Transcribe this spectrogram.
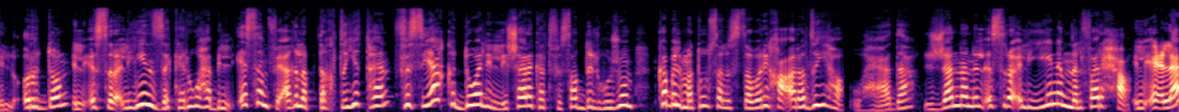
الأردن الإسرائيليين ذكروها بالاسم في أغلب تغطيتهن في سياق الدول اللي شاركت في صد الهجوم قبل ما توصل الصواريخ على أراضيها وهذا جنن الإسرائيليين من الفرحة الإعلام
